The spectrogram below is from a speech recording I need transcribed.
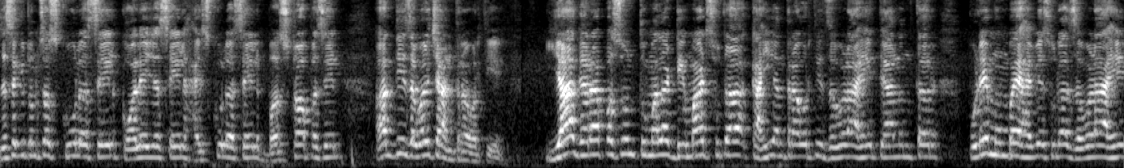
जसं की तुमचं स्कूल असेल कॉलेज असेल हायस्कूल असेल बस स्टॉप असेल अगदी जवळच्या अंतरावरती आहे. या घरापासून तुम्हाला डिमार्ट सुद्धा काही अंतरावरती जवळ आहे. त्यानंतर पुणे मुंबई हायवे सुद्धा जवळ आहे.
